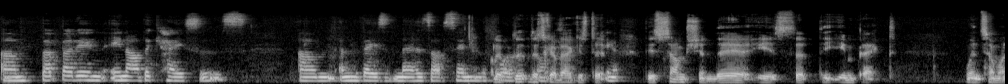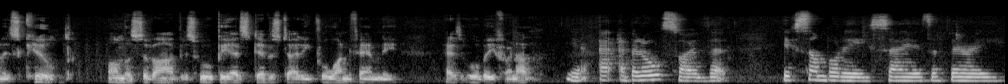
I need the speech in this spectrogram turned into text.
um, but but in in other cases, um, and these are the matters I've seen in the court. Look, let's go back a step. Yeah. The assumption there is that the impact when someone is killed on the survivors will be as devastating for one family as it will be for another. Yeah, but also that if somebody, say, is a very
